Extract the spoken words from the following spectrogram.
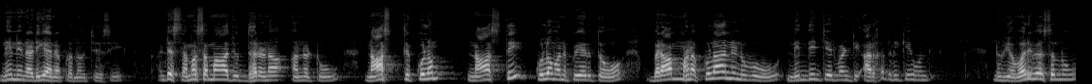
నేను నేను అడిగాను ఎప్పుడన్నా వచ్చేసి. అంటే సమసమాజ ఉద్ధరణ అన్నట్టు నాస్తి కులం నాస్తి కులం అనే పేరుతో బ్రాహ్మణ కులాన్ని నువ్వు నిందించేటువంటి అర్హత నీకే ఉంది. నువ్వు ఎవరివి అసలు నువ్వు?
